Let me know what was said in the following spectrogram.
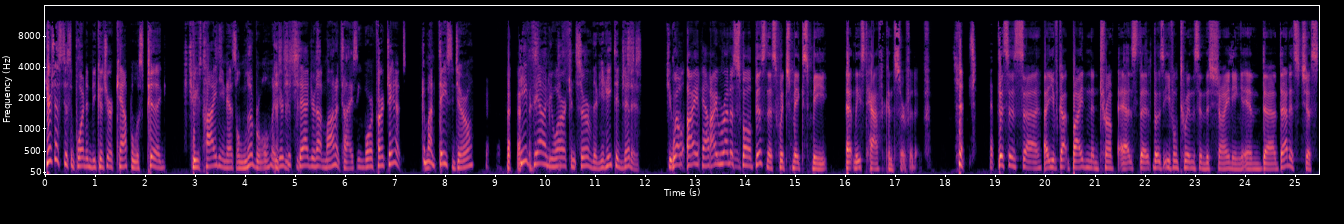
You're just disappointed because you're a capitalist pig who's hiding as a liberal, and you're just sad you're not monetizing more cartoons. Come on, face it, Daryl. Deep down, you are a conservative. You hate to admit it. You- Well, I, I run a small business, which makes me at least half conservative. This is uh, uh, you've got Biden and Trump as the those evil twins in The Shining, and uh, that is just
